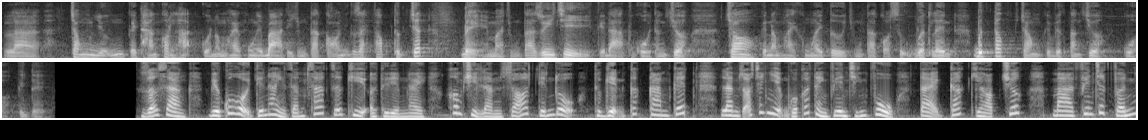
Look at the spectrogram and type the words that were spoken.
là trong những cái tháng còn lại của năm 2023 thì chúng ta có những cái giải pháp thực chất để mà chúng ta duy trì cái đà phục hồi tăng trưởng cho cái năm 2024 chúng ta có sự vượt lên, bứt tốc trong cái việc tăng trưởng của kinh tế. Rõ ràng, việc Quốc hội tiến hành giám sát giữa kỳ ở thời điểm này không chỉ làm rõ tiến độ thực hiện các cam kết, làm rõ trách nhiệm của các thành viên chính phủ tại các kỳ họp trước, mà phiên chất vấn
